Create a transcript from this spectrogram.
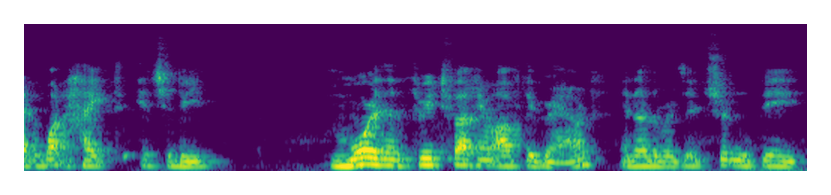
at what height it should be more than three tefachim off the ground. In other words, it shouldn't be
